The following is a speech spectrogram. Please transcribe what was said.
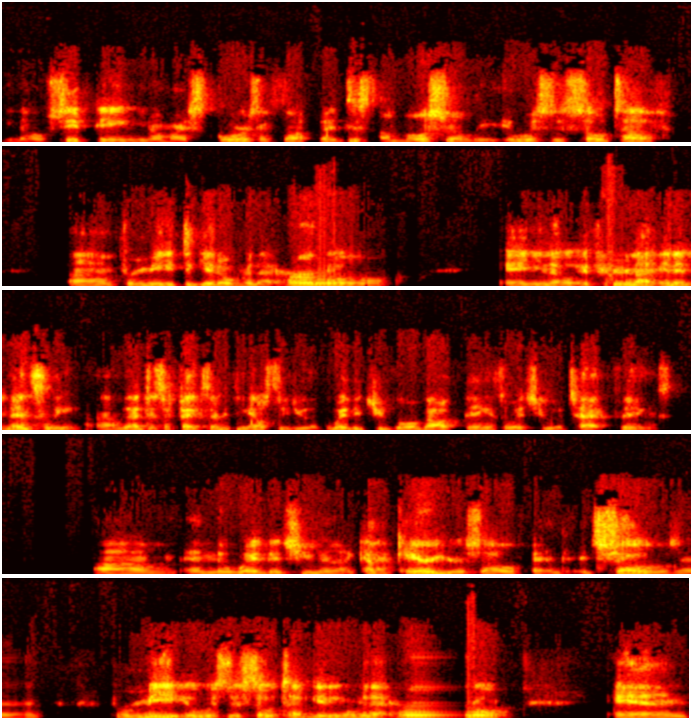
you know, shifting, you know, my scores and stuff, but just emotionally, it was just so tough um, for me to get over that hurdle. And, you know, if you're not in it mentally, um, that just affects everything else that you, do the way that you go about things, the way that you attack things, um, and the way that you like kind of carry yourself and it shows. And for me, it was just so tough getting over that hurdle. And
